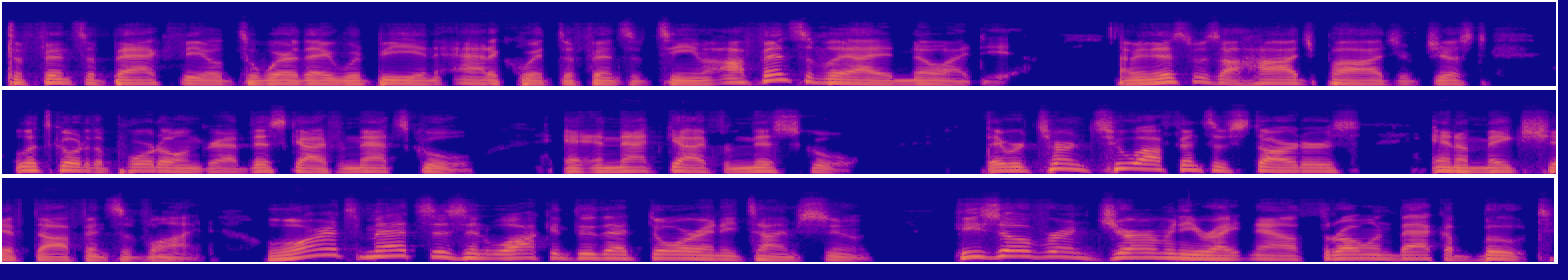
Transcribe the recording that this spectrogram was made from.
defensive backfield to where they would be an adequate defensive team. Offensively, I had no idea. I mean, this was a hodgepodge of just let's go to the portal and grab this guy from that school and, and that guy from this school. They returned two offensive starters and a makeshift offensive line. Lorenz Metz isn't walking through that door anytime soon. He's over in Germany right now throwing back a boot.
